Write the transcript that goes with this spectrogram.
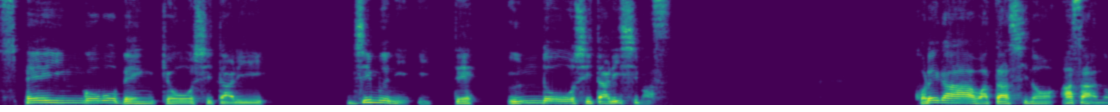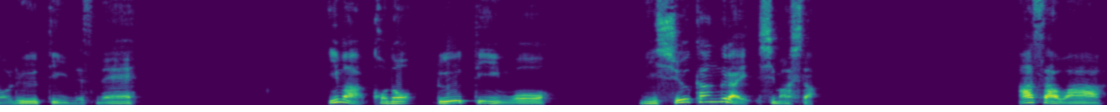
スペイン語を勉強したり、ジムに行って運動をしたりします。これが私の朝のルーティンですね。今このルーティンを2週間ぐらいしました。朝は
